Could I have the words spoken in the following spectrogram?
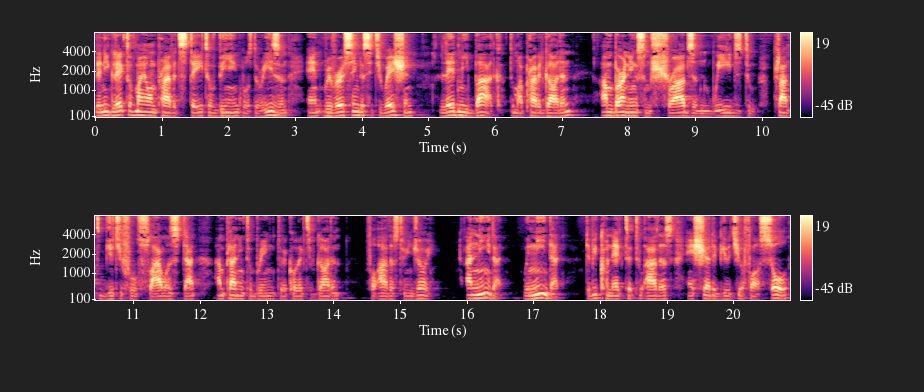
The neglect of my own private state of being was the reason, and reversing the situation led me back to my private garden. I'm burning some shrubs and weeds to plant beautiful flowers that I'm planning to bring to the collective garden for others to enjoy. I need that. We need that to be connected to others and share the beauty of our soul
